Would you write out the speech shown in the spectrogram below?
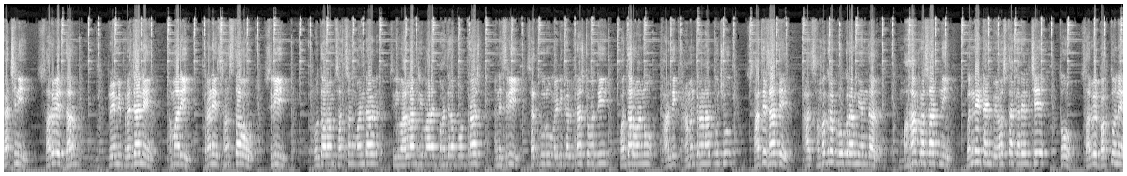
કચ્છની સર્વે ધર્મ પ્રેમી પ્રજાને અમારી ત્રણેય સંસ્થાઓ, શ્રી ઉદ્ધવરામ સત્સંગ મંડળ, શ્રી વાલામજી મહારાજ પાંજરાપોળ ટ્રસ્ટ અને શ્રી સદગુરુ મેડિકલ ટ્રસ્ટ વતી પધારવાનું હાર્દિક આમંત્રણ આપું છું. સાથે સાથે આ સમગ્ર પ્રોગ્રામની અંદર મહાપ્રસાદની બંને ટાઈમ વ્યવસ્થા કરેલ છે, તો સર્વે ભક્તોને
